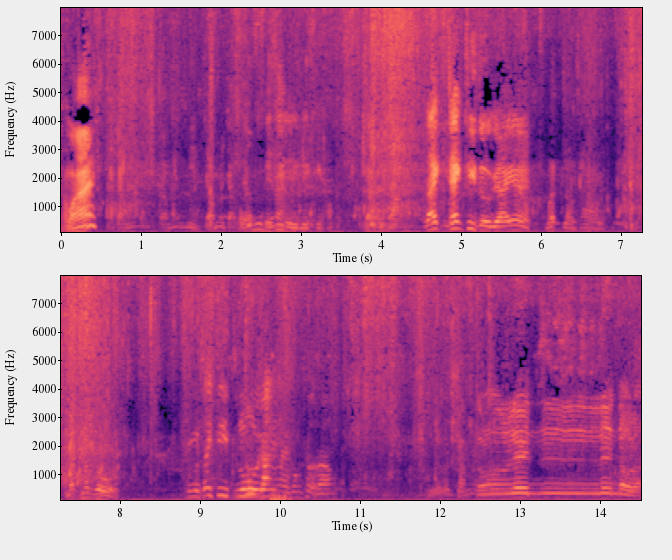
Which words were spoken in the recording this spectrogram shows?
Thoải mái. Cái rách rách thịt rồi kìa anh ơi. Mất làm sao? Rồi. mất mất rồi. Nhưng mà rách thịt rồi này không sợ đâu. Lên lên đầu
